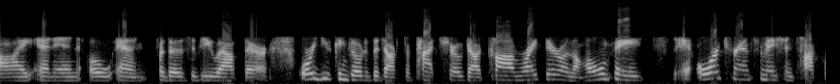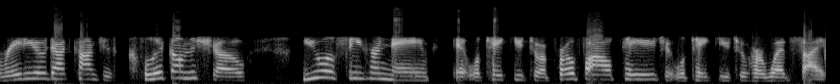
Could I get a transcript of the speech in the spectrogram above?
I N N O N for those of you out there. Or you can go to the drpatshow.com right there on the home page, or transformationtalkradio.com. Just click on the show. You will see her name. It will take you to a profile page. It will take you to her website.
